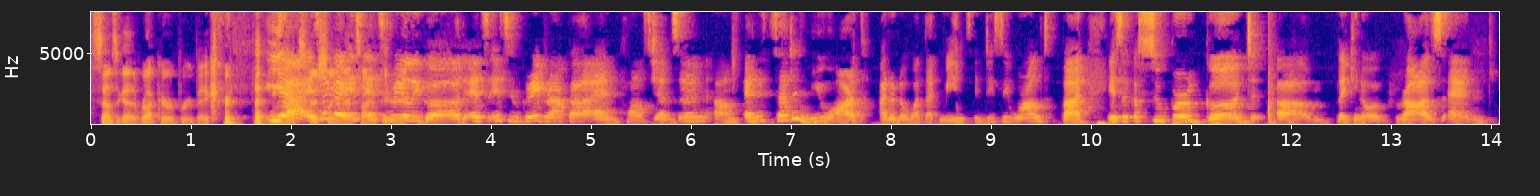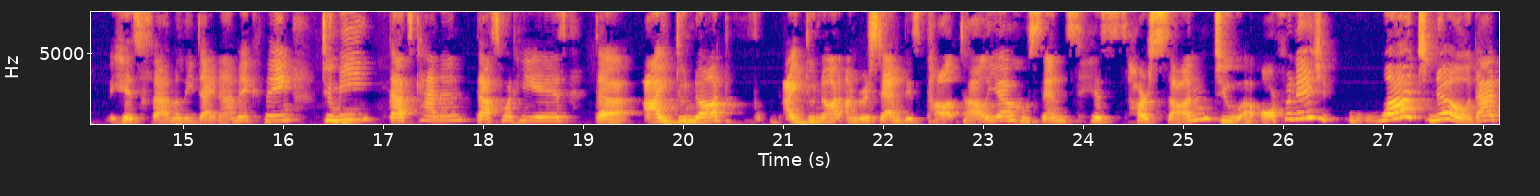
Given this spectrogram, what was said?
sounds like a Rucka Brubaker thing. yeah, it's like a, it's, it's period. really good. It's it's Greg Rucka and Klaus Janson, um, and it's set in New Earth. I don't know what that means in DC world, but it's like a super good, um, like you know, Ra's and his family dynamic thing. To me, that's canon. That's what he is. The I do not. I do not understand this Ta- Talia who sends his her son to an orphanage. What? No, that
